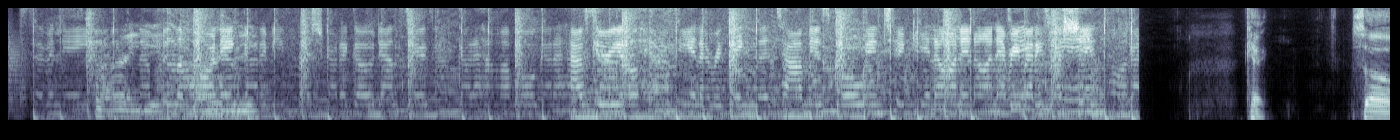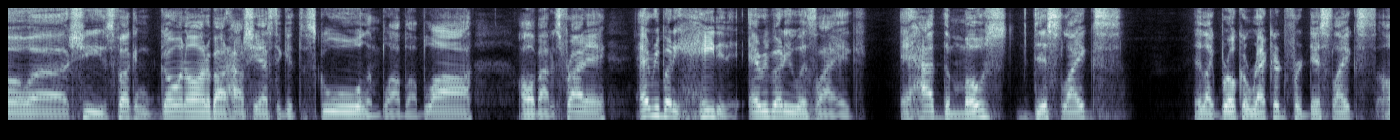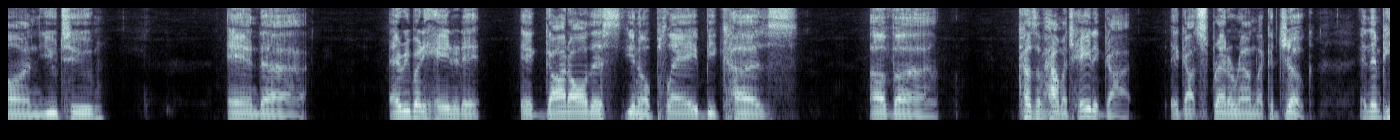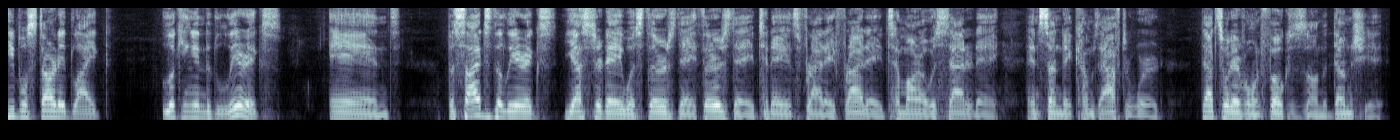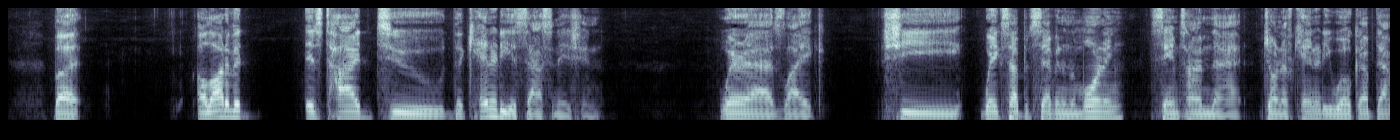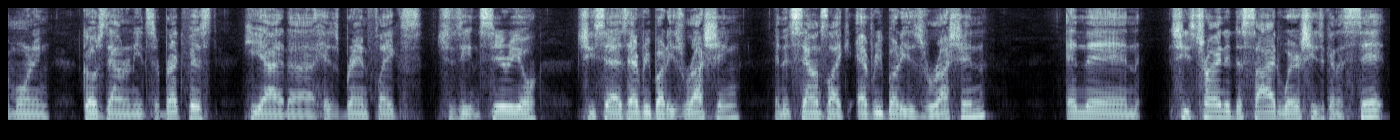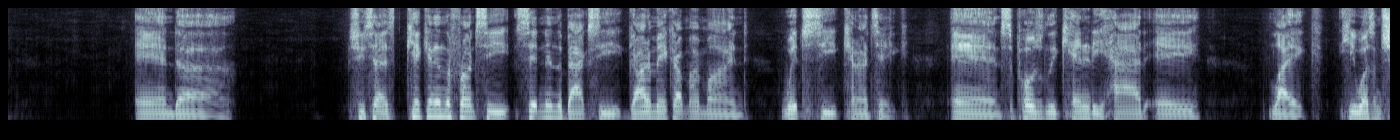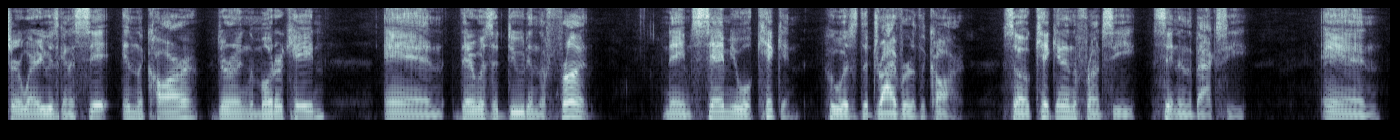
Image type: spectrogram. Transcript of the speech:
Seven a.m. Time is going, ticking on and on. Everybody's rushing. Okay. So uh, she's fucking going on about how she has to get to school and blah blah blah. All about it's Friday. Everybody hated it. Everybody was like, it had the most dislikes. It like broke a record for dislikes on YouTube, and uh, everybody hated it. It got all this, you know, play because of uh, because of how much hate it got. It got spread around like a joke. And then people started like looking into the lyrics and besides the lyrics, yesterday was Thursday, Thursday, today it's Friday, Friday, tomorrow is Saturday, and Sunday comes afterward. That's what everyone focuses on, the dumb shit. But a lot of it is tied to the Kennedy assassination. Whereas like she wakes up at seven in the morning, same time that John F. Kennedy woke up that morning, goes down and eats her breakfast. He had uh, his bran flakes. She's eating cereal. She says everybody's rushing, and it sounds like everybody is rushing. And then she's trying to decide where she's gonna sit, and uh, she says, "Kicking in the front seat, sitting in the back seat. Got to make up my mind. Which seat can I take?" And supposedly Kennedy had a like he wasn't sure where he was going to sit in the car during the motorcade and there was a dude in the front named Samuel Kicken who was the driver of the car. So Kicken in the front seat, sitting in the back seat. And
